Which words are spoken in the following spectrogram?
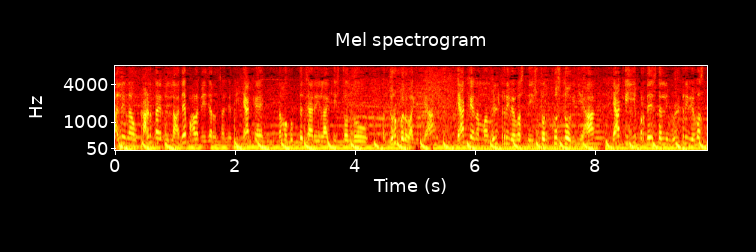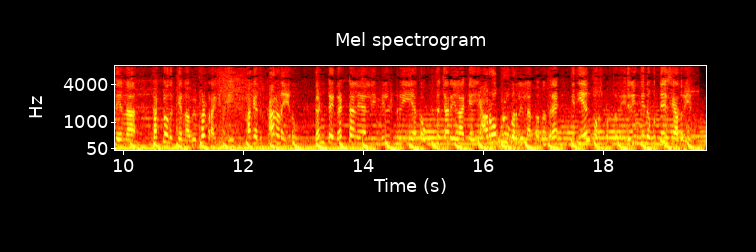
ಅಲ್ಲಿ ನಾವು ಕಾಣ್ತಾ ಇರ್ಲಿಲ್ಲ. ಅದೇ ಬಹಳ ಬೇಜಾರ ಸಂಗತಿ. ಯಾಕೆ? ನಮ್ಮ ಗುಪ್ತಚಾರ ಇಲಾಖೆ ಇಷ್ಟೊಂದು ದುರ್ಬಲವಾಗಿದೆಯಾ? ಯಾಕೆ ನಮ್ಮ ಮಿಲಿಟರಿ ವ್ಯವಸ್ಥೆ ಇಷ್ಟೊಂದು ಕುಸಿದು ಹೋಗಿದೆಯಾ ಯಾಕೆ ಈ ಪ್ರದೇಶದಲ್ಲಿ ಮಿಲಿಟರಿ ವ್ಯವಸ್ಥೆಯನ್ನ ಕಟ್ಟೋದಕ್ಕೆ ನಾವು ವಿಫಲರಾಗಿದ್ವಿ? ಹಾಗೆ ಅದಕ್ಕೆ ಕಾರಣ ಏನು? ಗಂಟೆ ಗಟ್ಟಲೆ ಅಲ್ಲಿ ಮಿಲಿಟರಿ ಅಥವಾ ಗುಪ್ತಚಾರ ಇಲಾಖೆ ಯಾರೊಬ್ರು ಬರಲಿಲ್ಲ ಅಂತಂದ್ರೆ ಇದು ಏನ್ ತೋರಿಸ್ಕೊಡ್ತದೆ? ಇದರ ಹಿಂದಿನ ಉದ್ದೇಶ ಆದ್ರೂ ಏನು?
